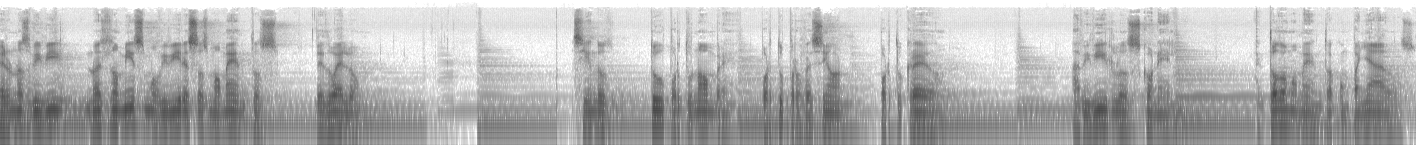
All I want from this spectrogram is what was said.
Pero no es vivir, no es lo mismo vivir esos momentos de duelo siendo tú por tu nombre, por tu profesión, por tu credo, a vivirlos con Él en todo momento, acompañados.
